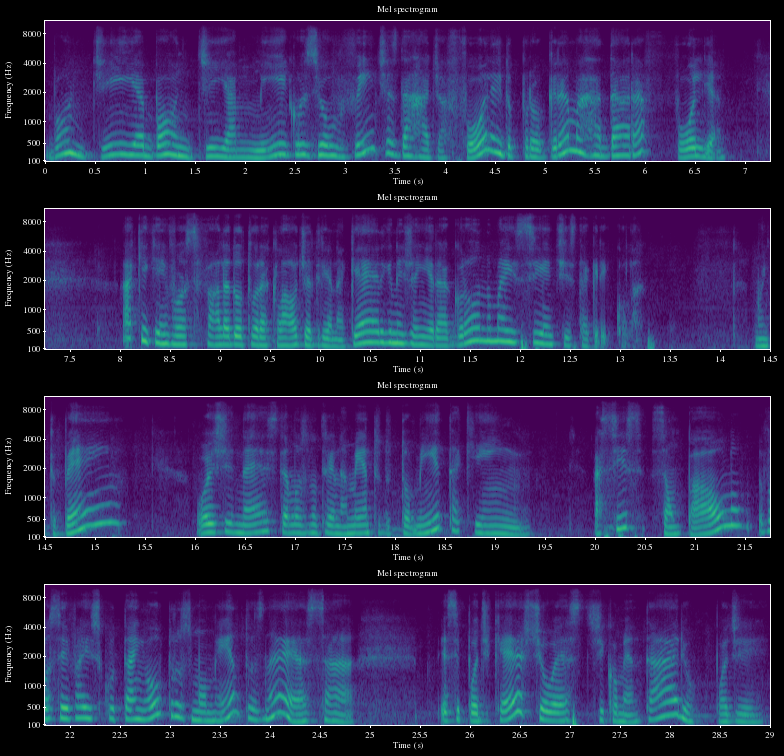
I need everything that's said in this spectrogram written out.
Bom dia, bom dia, amigos e ouvintes da Rádio Folha e do programa Radar a Folha. Aqui quem vos fala é a doutora Cláudia Adriana Gergen, engenheira agrônoma e cientista agrícola. Muito bem, hoje né, estamos no treinamento do Tomita aqui em Assis, São Paulo. Você vai escutar em outros momentos né, essa, esse podcast ou este comentário, pode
